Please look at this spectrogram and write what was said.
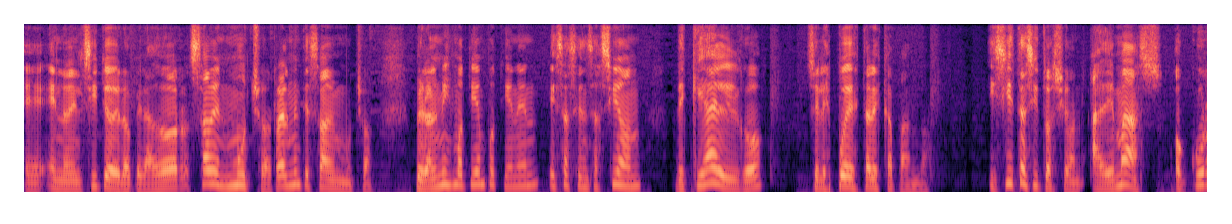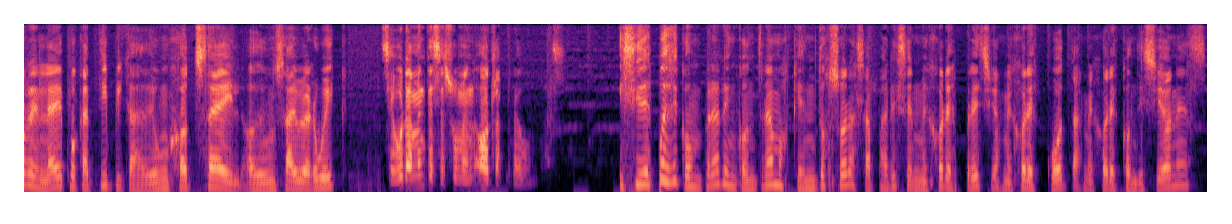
eh, en el sitio del operador, saben mucho, realmente saben mucho, pero al mismo tiempo tienen esa sensación de que algo se les puede estar escapando. Y si esta situación además ocurre en la época típica de un hot sale o de un Cyber Week, seguramente se sumen otras preguntas. ¿Y si después de comprar encontramos que en dos horas aparecen mejores precios, mejores cuotas, mejores condiciones?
